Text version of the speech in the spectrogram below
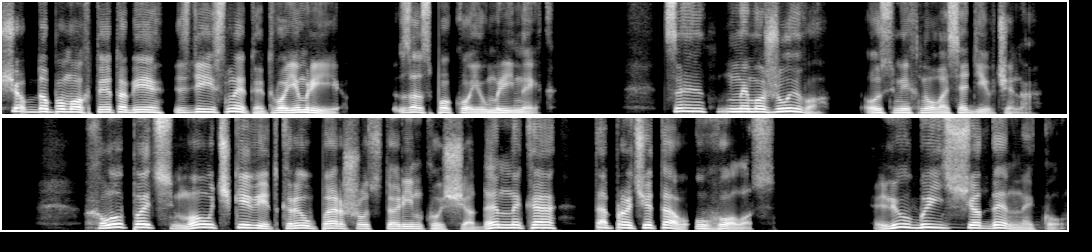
щоб допомогти тобі здійснити твої мрії, заспокоїв мрійник. Це неможливо, усміхнулася дівчина. Хлопець мовчки відкрив першу сторінку щоденника та прочитав уголос. Любий щоденнику,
